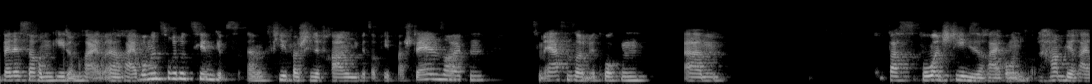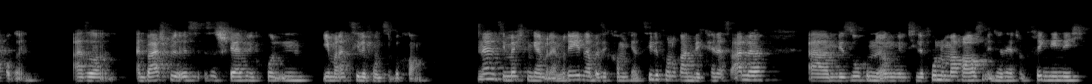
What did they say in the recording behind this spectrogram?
wenn es darum geht, um äh, Reibungen zu reduzieren, gibt es ähm, vier verschiedene Fragen, die wir jetzt auf jeden Fall stellen sollten. Zum ersten sollten wir gucken, ähm, was, wo entstehen diese Reibungen oder haben wir Reibungen? Also ein Beispiel ist, ist es schwer für den Kunden, jemanden ans Telefon zu bekommen. Ne? Sie möchten gerne mit einem reden, aber sie kommen nicht ans Telefon ran, wir kennen das alle. Ähm, wir suchen irgendwie eine Telefonnummer raus im Internet und kriegen die nicht.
